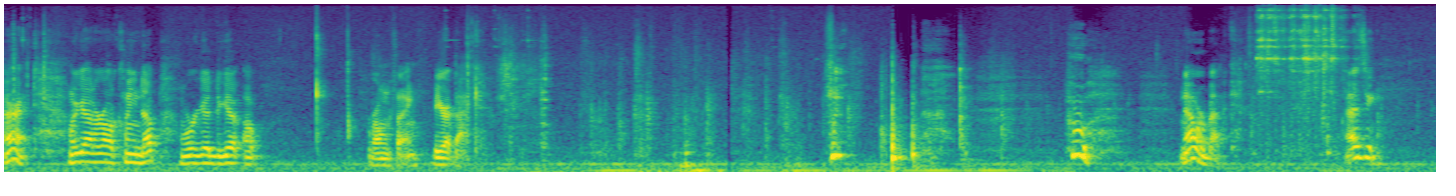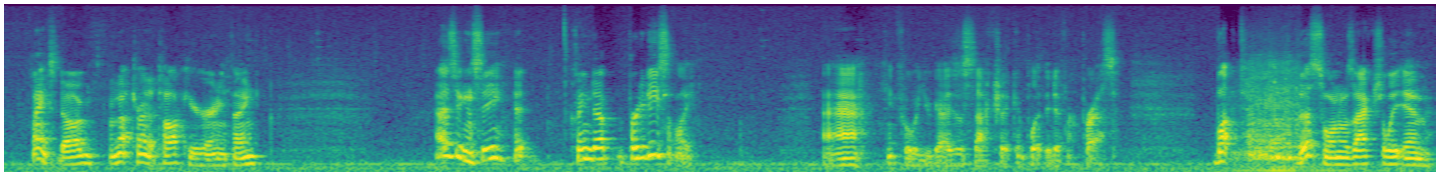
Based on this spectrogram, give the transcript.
All right, we got her all cleaned up. We're good to go. Oh, wrong thing. Be right back. Whew. Now we're back. As you, thanks dog. I'm not trying to talk here or anything. As you can see, it cleaned up pretty decently. Ah, can't fool you guys. This is actually a completely different press. But this one was actually in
